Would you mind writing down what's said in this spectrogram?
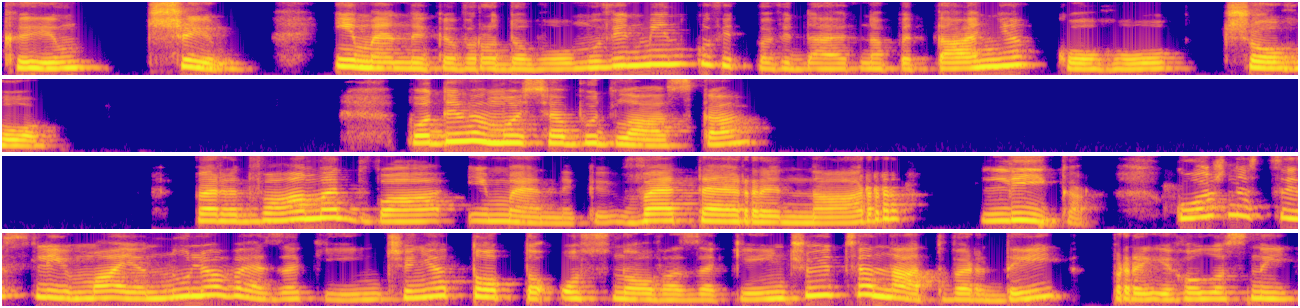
ким, чим. Іменники в родовому відмінку відповідають на питання кого, чого. Подивимося, будь ласка. Перед вами два іменники: ветеринар, лікар. Кожне з цих слів має нульове закінчення, тобто основа закінчується на твердий приголосний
